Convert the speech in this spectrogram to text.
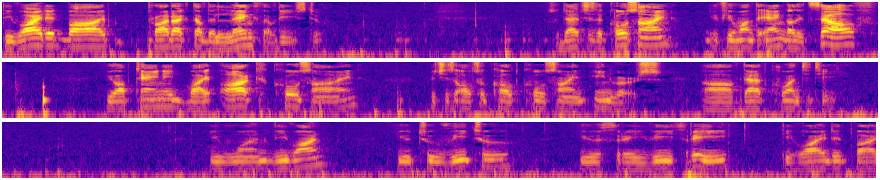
divided by product of the length of these two. That is the cosine. If you want the angle itself, you obtain it by arc cosine which is also called cosine inverse of that quantity. u1 v1, u2 v2, u3 v3 divided by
